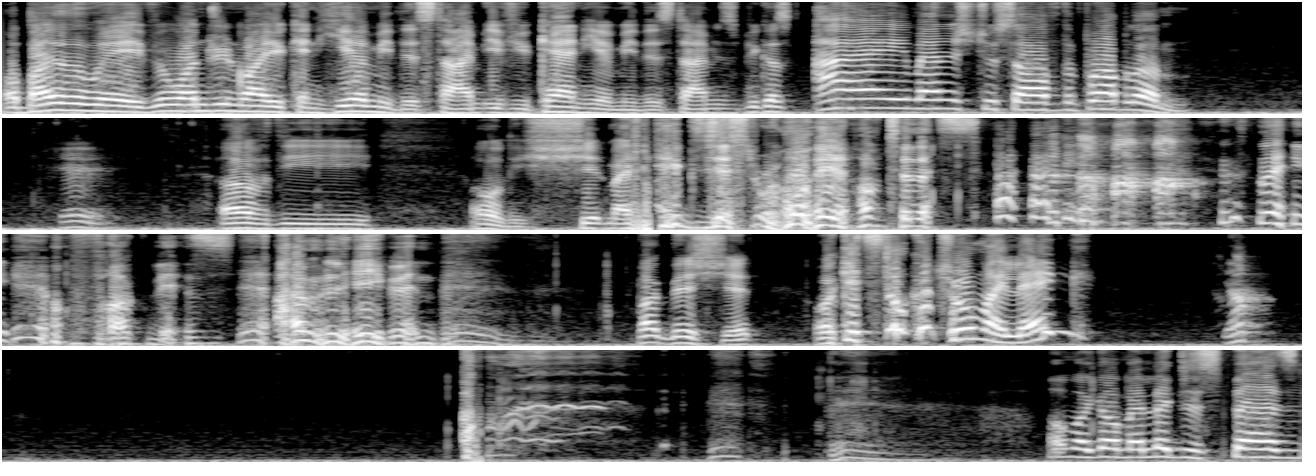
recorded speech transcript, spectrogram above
Oh, by the way, if you're wondering why you can hear me this time, if you can hear me this time, it's because I managed to solve the problem Okay. of the. Holy shit! My leg's just rolling off to the side. like, oh fuck this! I'm leaving. Fuck this shit. Oh, I can still control my leg. Yep. Oh my god, my leg just spazzed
